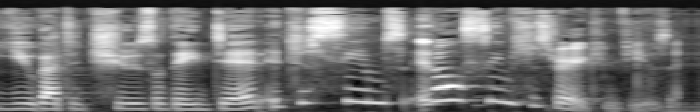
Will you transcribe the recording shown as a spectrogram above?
you got to choose what they did. It just seems it all seems just very confusing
